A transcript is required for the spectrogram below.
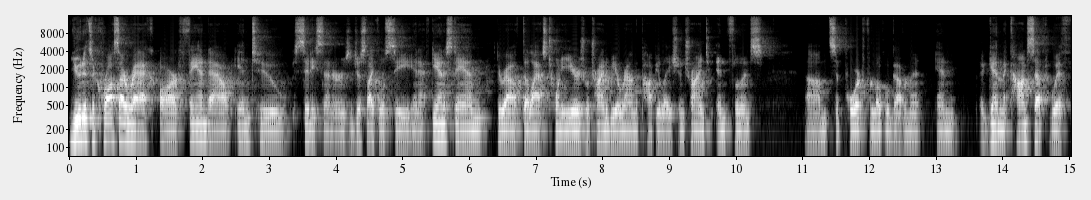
units across Iraq are fanned out into city centers, just like we'll see in Afghanistan throughout the last 20 years. We're trying to be around the population, trying to influence um, support for local government. And again, the concept with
